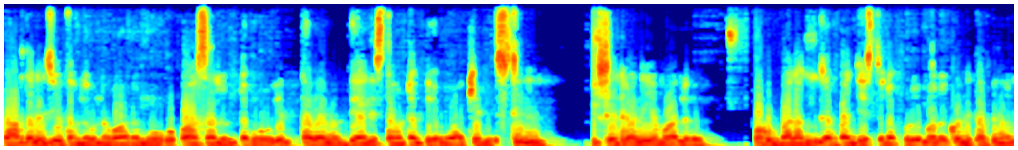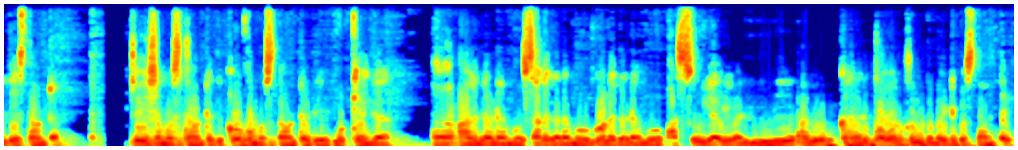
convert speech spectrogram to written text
ప్రార్థన జీవితంలో ఉన్న వారము ఉపవాసాలు ఉంటాము ఎంతగానో ధ్యానిస్తూ ఉంటాం దేవుని వాక్యం స్టిల్ శరీర నియమాలు బహు బలంగా పనిచేస్తున్నప్పుడు మనం కొన్ని తప్పిదాలు చేస్తూ ఉంటాం. ద్వేషం వస్తూ ఉంటది కోపం వస్తూ ఉంటది. ముఖ్యంగా అలగడము సనగడము గుణగడము అసూయ ఇవన్నీ అవి ఒక్కసారి పవర్ఫుల్గా బయటకు వస్తూ ఉంటాయి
